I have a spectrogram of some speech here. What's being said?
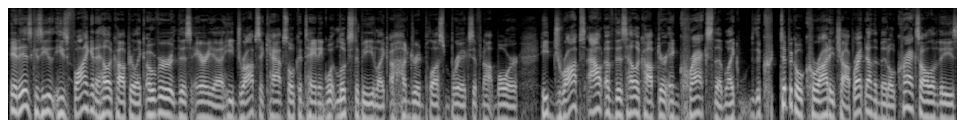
It is because he, he's flying in a helicopter like over this area. He drops a capsule containing what looks to be like a hundred plus bricks, if not more. He drops out of this helicopter and cracks them like the typical karate chop right down the middle, cracks all of these,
